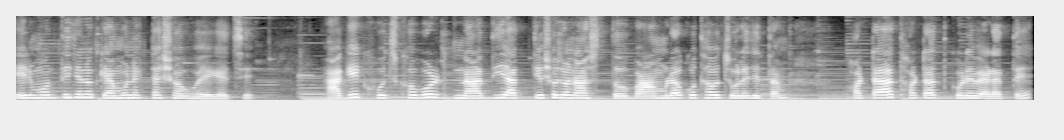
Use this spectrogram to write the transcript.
এর মধ্যে যেন কেমন একটা সব হয়ে গেছে। আগে খোঁজ খবর না দিয়ে আত্মীয় স্বজন আসতো বা আমরাও কোথাও চলে যেতাম, হঠাৎ হঠাৎ করে বেড়াতে।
